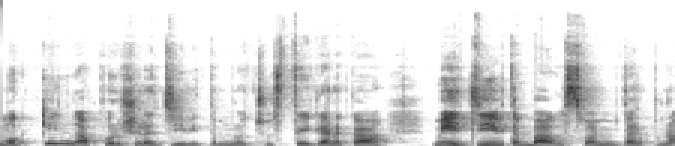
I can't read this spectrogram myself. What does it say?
ముఖ్యంగా పురుషుల జీవితంలో చూస్తే గనక మీ జీవిత భాగస్వామ్యం తరపున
